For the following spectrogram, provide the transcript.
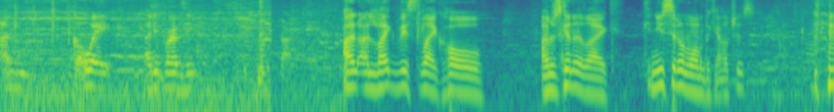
I'm. Go away. I need privacy. I, I like this like whole. I'm just gonna like. Can you sit on one of the couches?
